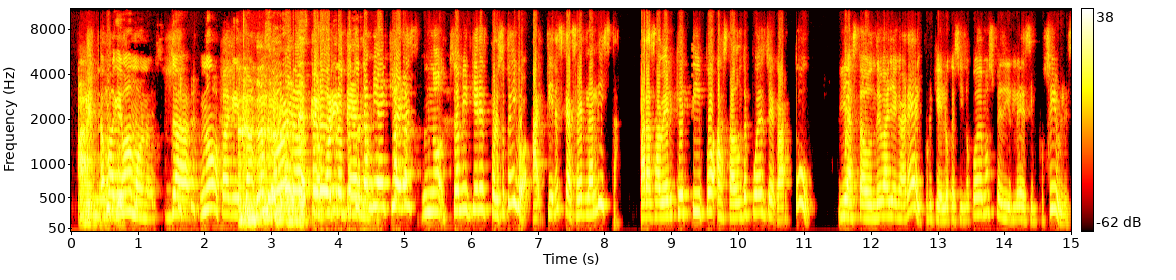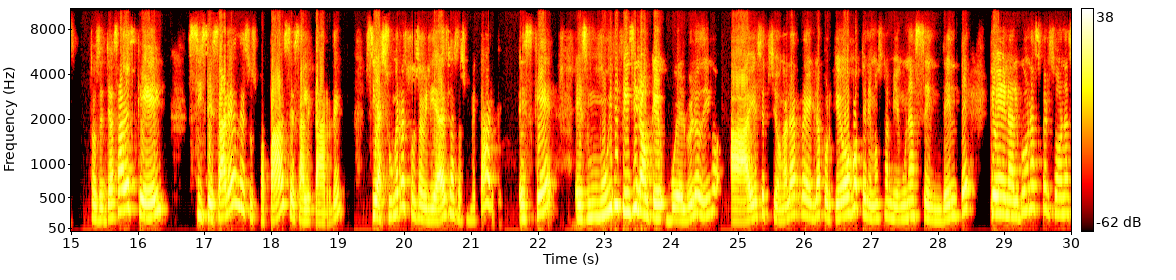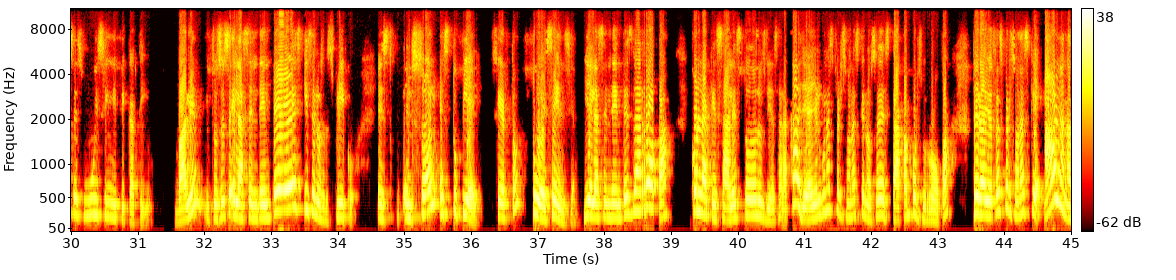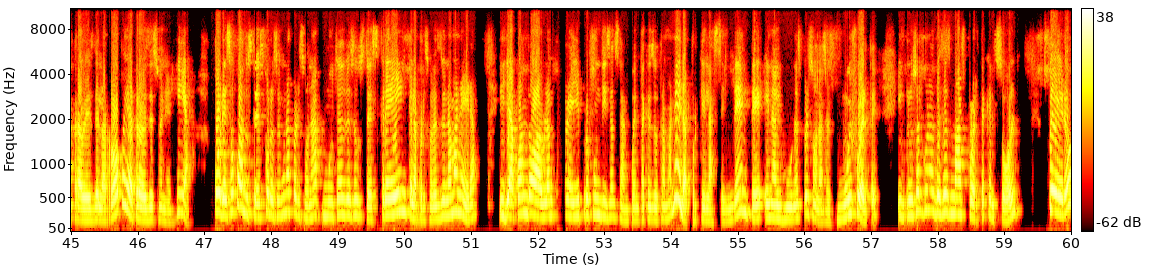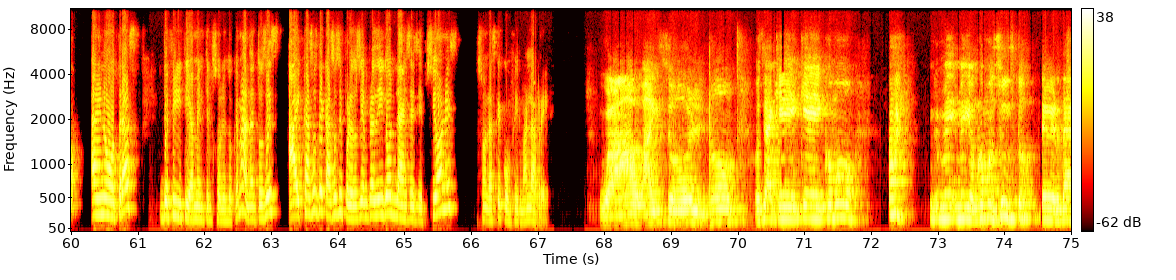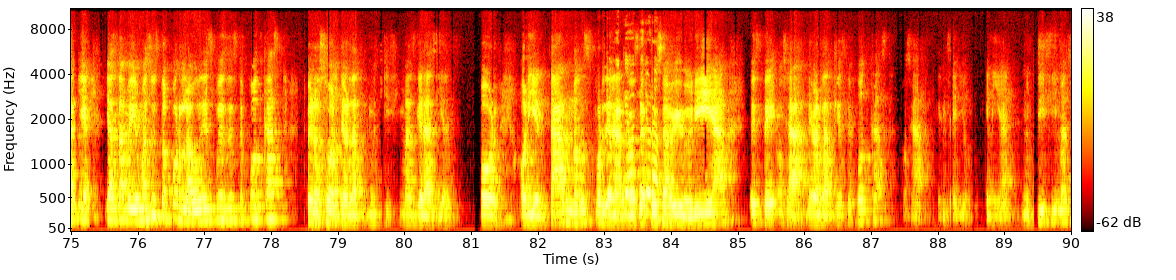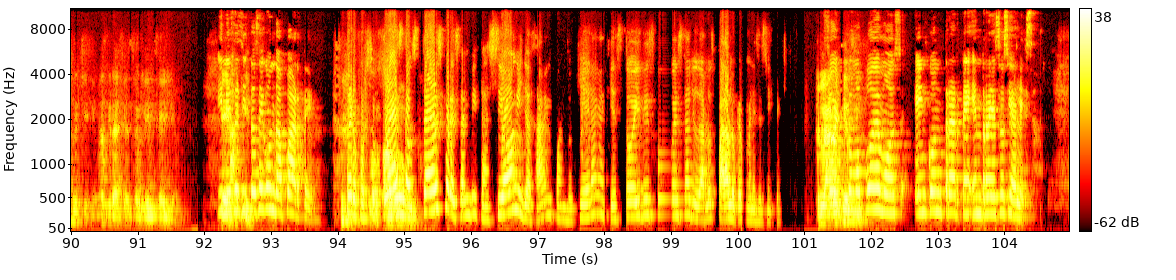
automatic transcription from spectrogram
Ay, no. Apague, vámonos. Ya, no, apague, vamos. Pero, Sol, pero por de pronto tú también quieres, no, tú también quieres, por eso te digo, ay, tienes que hacer la lista para saber qué tipo, hasta dónde puedes llegar tú y hasta dónde va a llegar él, porque lo que sí no podemos pedirle es imposibles. Entonces ya sabes que él, si se sale de sus papás, se sale tarde, si asume responsabilidades, las asume tarde. Es que es muy difícil, aunque vuelvo y lo digo, hay excepción a la regla, porque ojo, tenemos también un ascendente que en algunas personas es muy significativo. ¿Vale? Entonces el ascendente es, y se los explico, es, el sol es tu piel, ¿cierto? Tu esencia. Y el ascendente es la ropa con la que sales todos los días a la calle. Hay algunas personas que no se destacan por su ropa, pero hay otras personas que hablan a través de la ropa y a través de su energía. Por eso cuando ustedes conocen una persona, muchas veces ustedes creen que la persona es de una manera y ya cuando hablan con ella y profundizan se dan cuenta que es de otra manera, porque el ascendente en algunas personas es muy fuerte, incluso algunas veces más fuerte que el sol, pero en otras definitivamente el sol es lo que manda. Entonces, hay casos de casos y por eso siempre digo, las excepciones son las que confirman la regla. Wow, ay, Sol, no. O sea, que, que como, ay, me, me dio como susto, de verdad, y, y hasta me dio más susto por la U después de este podcast. Pero Sol, de verdad, muchísimas gracias por orientarnos, por llenarnos de tu sabiduría. Este, o sea, de verdad que este podcast, o sea, en serio, genial. Muchísimas, muchísimas gracias, Sol, en serio. Y Eh, necesito segunda parte. Pero por Por supuesto, favor. ustedes por esta invitación y ya saben, cuando quieran, aquí estoy dispuesta a ayudarlos para lo que me necesiten. Claro Sol, que ¿Cómo sí. podemos encontrarte en redes sociales?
